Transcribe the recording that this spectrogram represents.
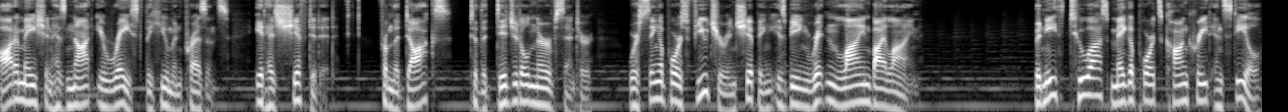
Automation has not erased the human presence, it has shifted it. From the docks to the digital nerve center, where Singapore's future in shipping is being written line by line. Beneath Tuas Megaport's concrete and steel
